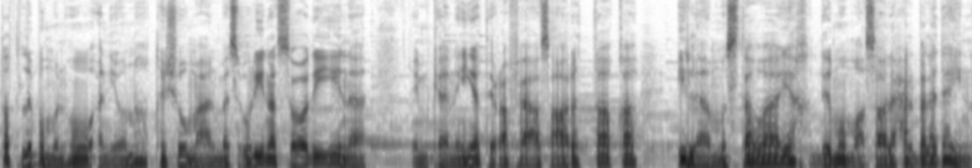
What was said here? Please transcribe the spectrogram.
تطلب منه أن يناقش مع المسؤولين السعوديين إمكانية رفع أسعار الطاقة إلى مستوى يخدم مصالح البلدين.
